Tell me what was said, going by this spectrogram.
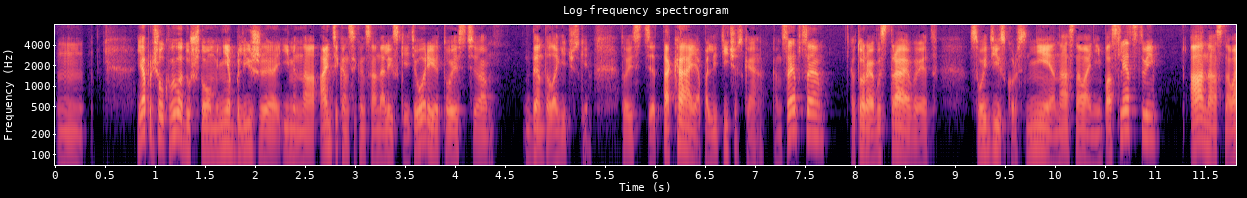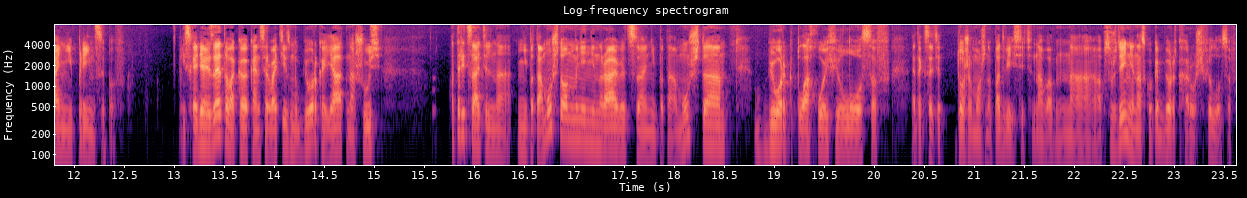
Я пришел к выводу, что мне ближе именно антиконсеквенционалистские теории, то есть э, дентологические. То есть такая политическая концепция, которая выстраивает свой дискурс не на основании последствий, а на основании принципов. Исходя из этого, к консерватизму Бёрка я отношусь отрицательно. Не потому, что он мне не нравится, не потому, что Бёрк плохой философ. Это, кстати, тоже можно подвесить на, на обсуждение, насколько Бёрк хороший философ.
